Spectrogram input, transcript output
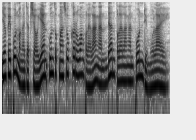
Yafei pun mengajak Xiaoyan untuk masuk ke ruang pelelangan dan pelelangan pun dimulai.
